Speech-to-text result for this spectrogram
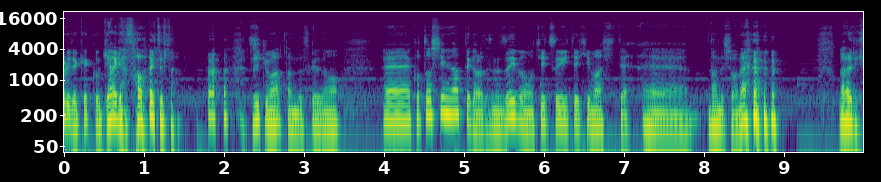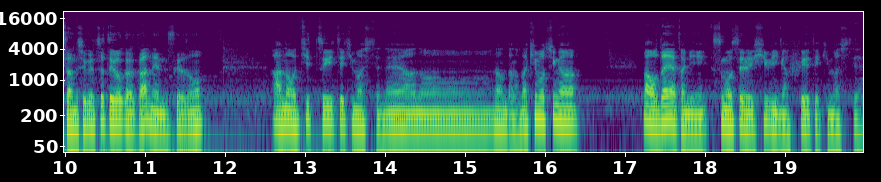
人で結構ギャーギャー騒いでた 時期もあったんですけれども、えー、今年になってからですね、随分落ち着いてきまして、えー、なんでしょうね。慣れてきたんでしょうけど、ちょっとよくわかんないんですけれども、あの、落ち着いてきましてね、あのー、なんだろうな、気持ちが、まあ、穏やかに過ごせる日々が増えてきまして、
